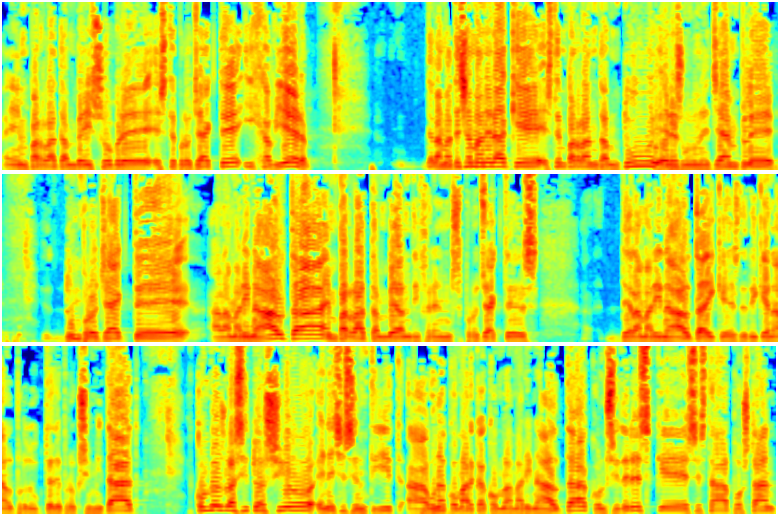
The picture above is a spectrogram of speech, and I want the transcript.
Hem parlat també sobre este projecte i Javier, de la mateixa manera que estem parlant amb tu, eres un exemple d'un projecte a la Marina Alta, hem parlat també en diferents projectes de la Marina Alta i que es dediquen al producte de proximitat. Com veus la situació en aquest sentit a una comarca com la Marina Alta? Consideres que s'està apostant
